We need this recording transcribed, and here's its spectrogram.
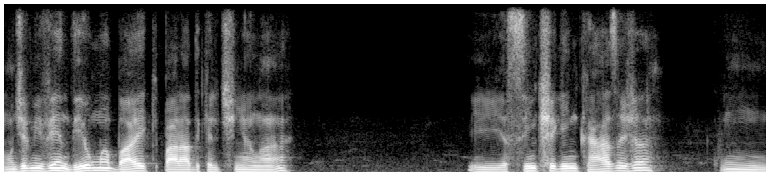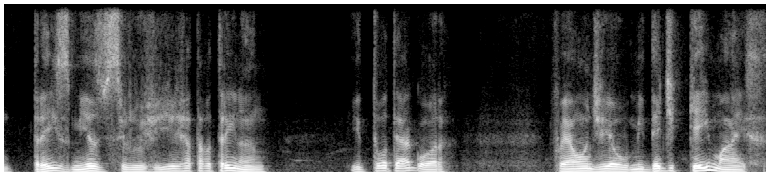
onde ele me vendeu uma bike parada que ele tinha lá. E assim que cheguei em casa, já com três meses de cirurgia, já estava treinando. E tô até agora. Foi aonde eu me dediquei mais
